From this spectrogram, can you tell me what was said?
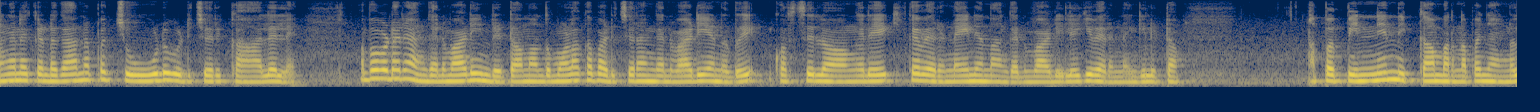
അങ്ങനെയൊക്കെ ഉണ്ട്. കാരണം ഇപ്പം ചൂട് പിടിച്ചൊരു കാലല്ലേ. അപ്പോൾ ഇവിടെ ഒരു അംഗൻവാടി ഉണ്ട് കേട്ടോ നന്ദമോളൊക്കെ പഠിച്ചൊരു അംഗൻവാടിയാണിത്. കുറച്ച് ലോങ്ങിലേക്കൊക്കെ വരണേനൊന്ന് അംഗൻവാടിയിലേക്ക് വരണമെങ്കിൽ കേട്ടോ അപ്പോൾ പിന്നെയും നിൽക്കാൻ പറഞ്ഞപ്പോൾ ഞങ്ങൾ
